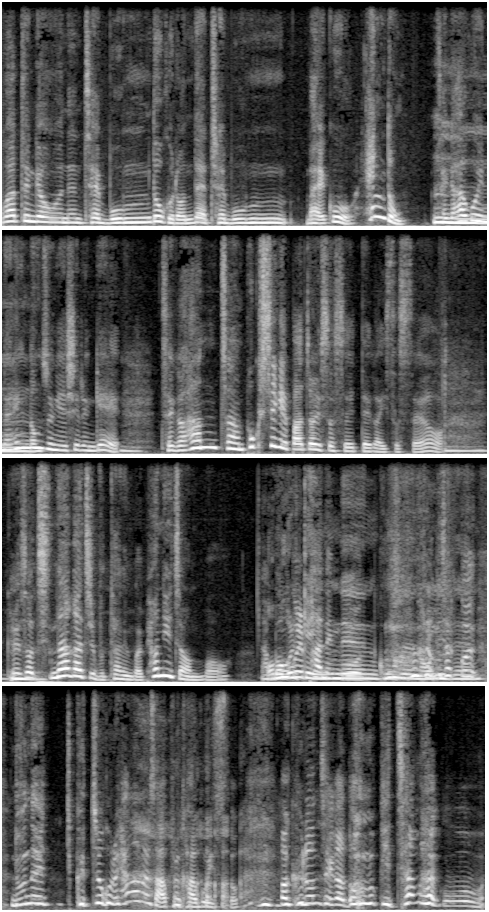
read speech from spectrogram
같은 경우는 제 몸도 그런데 제 몸 말고 행동. 제가 음. 하고 있는 음. 행동 중에 싫은 게 음. 제가 한참 폭식에 빠져 있었을 때가 있었어요. 음. 그래서 지나가지 못하는 거예요. 편의점 뭐 아, 어묵을 파는 곳. 그럼 자꾸 눈을 그쪽으로 향하면서 앞을 가고 있어. 막 그런 제가 너무 비참하고.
